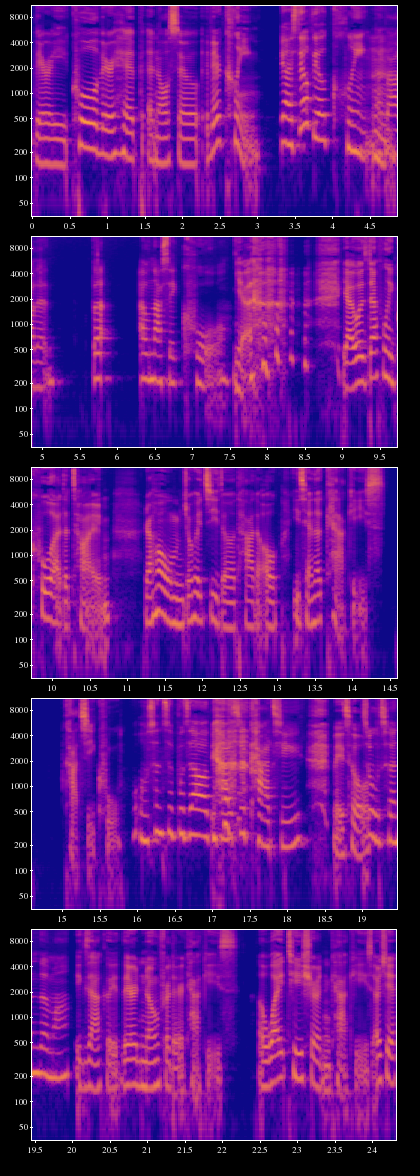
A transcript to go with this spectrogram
very cool，very hip，and also very clean。Yeah, I still feel clean about it, but I would not say cool. Yeah, yeah, it was definitely cool at the time. 然后我们就会记得他的哦，以前的 khakis 卡其裤，我甚至不知道它是卡其，没错，着称的吗？Exactly, they're known for their khakis. a white T-shirt and khakis，而且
